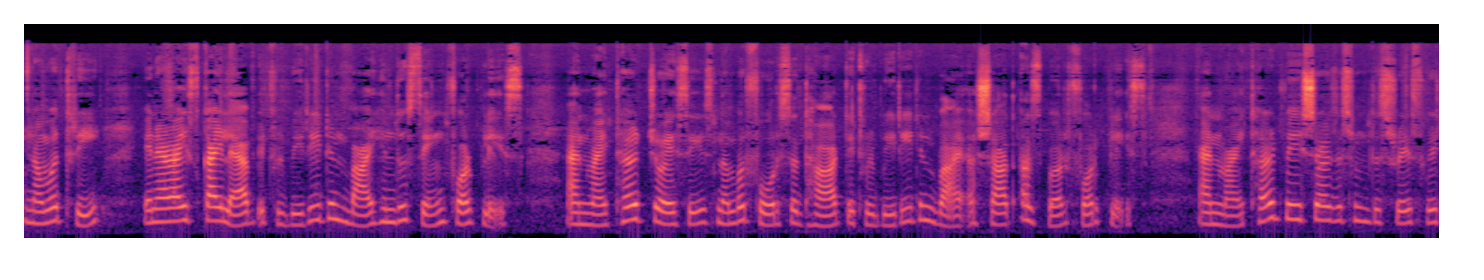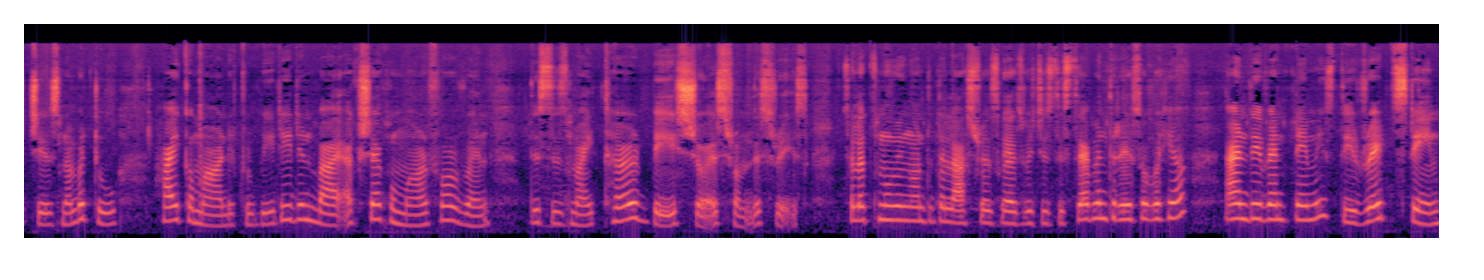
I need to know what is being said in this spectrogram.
number 3 NRI Skylab, it will be ridden by Hindu Singh for place. And my third choice is number 4 Siddharth, it will be ridden by Ashad Asbar for place. And my third base choice is from this race which is number 2 High Command, it will be ridden by Akshay Kumar for win. This is my third base choice from this race. So let's moving on to the last race guys which is the seventh race over here and the event name is the Red Stain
